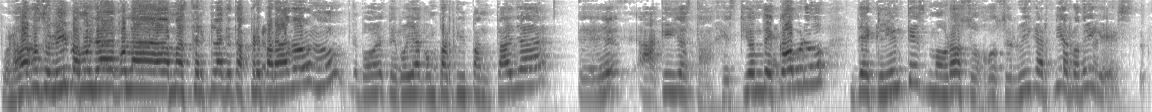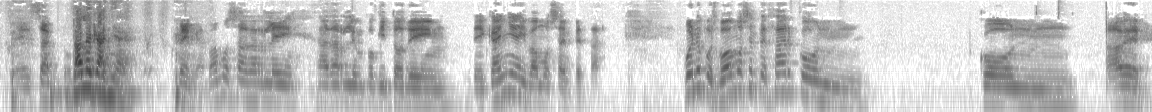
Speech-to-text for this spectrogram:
Pues nada, José Luis, vamos ya con la masterclass que te has preparado, ¿no? Te voy, te voy a compartir pantalla. Eh, aquí ya está. Gestión de cobro de clientes morosos. José Luis García Rodríguez. Exacto. Dale caña. Venga, vamos a darle, a darle un poquito de, de caña y vamos a empezar. Bueno, pues vamos a empezar con. con. A ver.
